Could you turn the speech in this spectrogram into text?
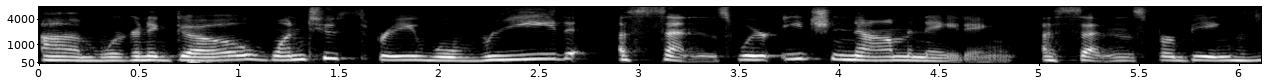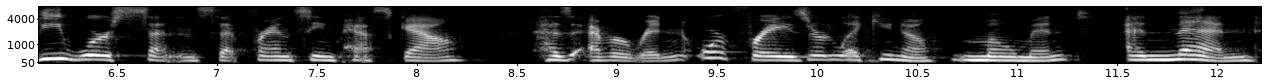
um, we're going to go one, two, three. We'll read a sentence. We're each nominating a sentence for being the worst sentence that Francine Pascal has ever written, or phrase, or like, you know, moment. And then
